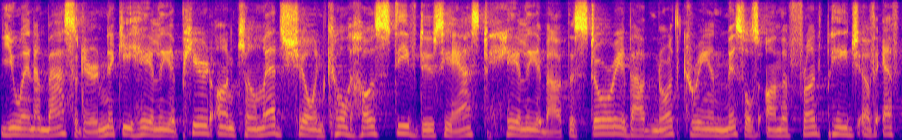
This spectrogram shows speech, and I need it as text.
UN Ambassador Nikki Haley appeared on Kilmeade's show and co-host Steve Doocy asked Haley about the story about North Korean missiles on the front page of FOXNEWS.com.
